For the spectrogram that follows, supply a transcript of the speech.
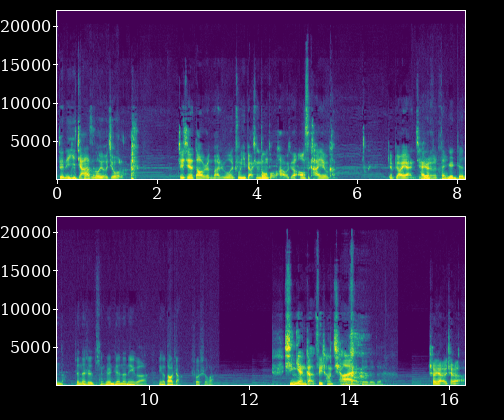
对，那一家子都有救了。这些道人吧，如果注意表情动作的话，我觉得奥斯卡也有可能。这表演还是很认真的，真的是挺认真的那个那个道长，说实话。信念感非常强。哎，对对对扯远了，扯远了，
